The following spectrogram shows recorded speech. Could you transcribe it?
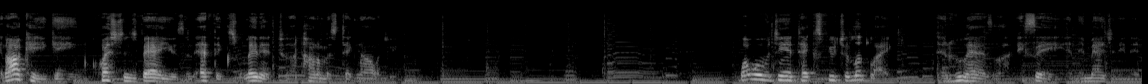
An arcade game questions values and ethics related to autonomous technology. What will Virginia Tech's future look like, and who has a say in imagining it?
